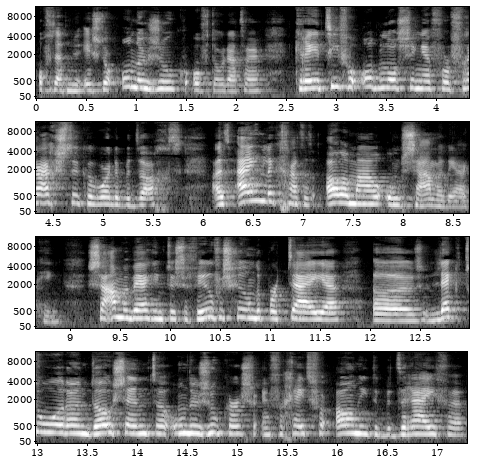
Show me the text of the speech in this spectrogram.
of dat nu is door onderzoek of doordat er creatieve oplossingen voor vraagstukken worden bedacht. Uiteindelijk gaat het allemaal om samenwerking. Samenwerking tussen veel verschillende partijen, uh, lectoren, docenten, onderzoekers. En vergeet vooral niet de bedrijven,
